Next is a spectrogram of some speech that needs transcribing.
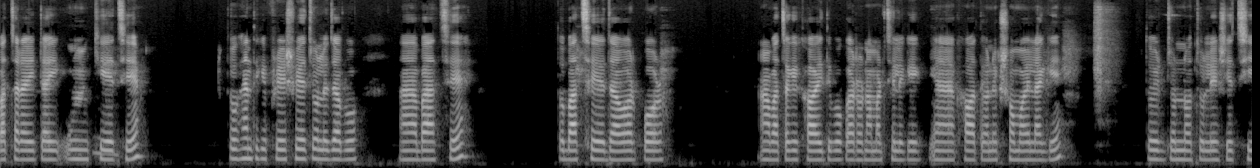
বাচ্চারা এটাই খেয়েছে। তো ওখান থেকে ফ্রেশ হয়ে চলে যাব। বাসে। তো বাসে যাওয়ার পর বাচ্চাকে খাওয়াই দিব কারণ আমার ছেলেকে খাওয়াতে অনেক সময় লাগে। তো এর জন্য চলে এসেছি।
